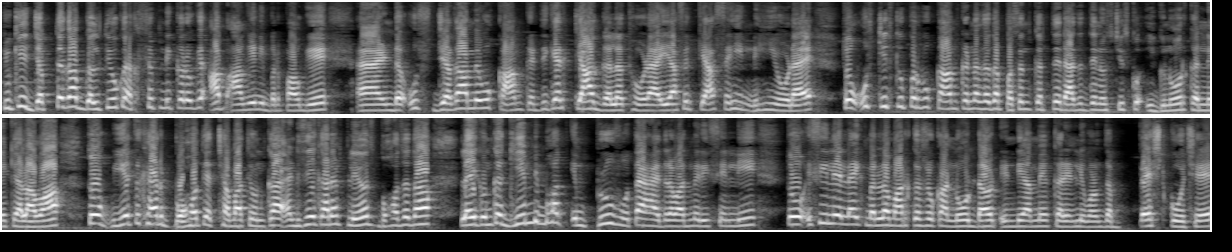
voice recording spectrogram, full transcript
क्योंकि जब तक आप गलतियों को एक्सेप्ट नहीं करोगे, आप आगे नहीं बढ़ पाओगे। एंड उस जगह में वो काम करते कि यार, क्या गलत हो रहा है या फिर क्या सही नहीं हो रहा है। तो उस चीज़ के ऊपर वो काम करना ज़्यादा पसंद करते रादर देन उस चीज़ को इग्नोर करने के अलावा। तो ये तो खैर बहुत ही अच्छा बात है उनका। एंड इसी कारण प्लेयर्स बहुत ज़्यादा लाइक उनका गेम भी बहुत इंप्रूव होता है हैदराबाद में रिसेंटली तो इसीलिए लाइक मतलब मार्कस का नो डाउट इंडिया में currently one of the best coach है।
